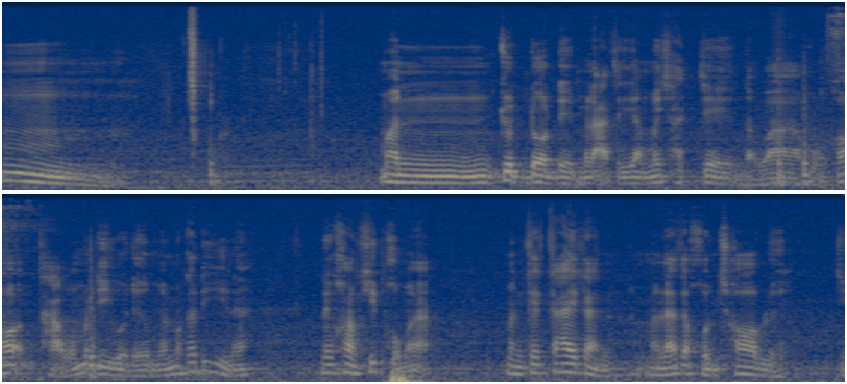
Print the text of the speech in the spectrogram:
อืม มันจุดโดดเด่นมันอาจจะยังไม่ชัดเจน แต่ว่า ผมก็ถามว่ามันดีกว่าเดิมไหมมันก็ดีนะ ในความคิดผมอะมันใกล้ๆกัน มันแล้วแต่คนชอบเลย จ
